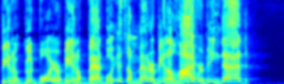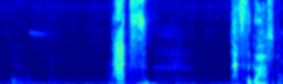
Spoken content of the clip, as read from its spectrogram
being a good boy or being a bad boy, it's a matter of being alive or being dead. That's, that's the gospel.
